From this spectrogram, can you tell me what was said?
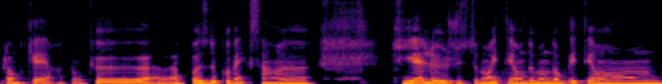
Plant Care, donc euh, un poste de Comex, hein, euh, qui elle justement était en demande était en,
